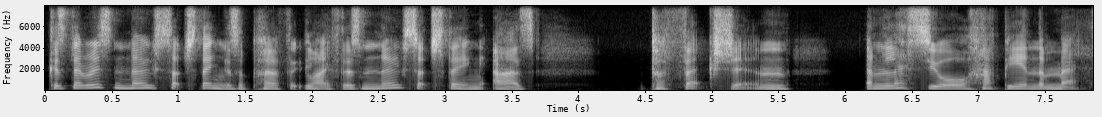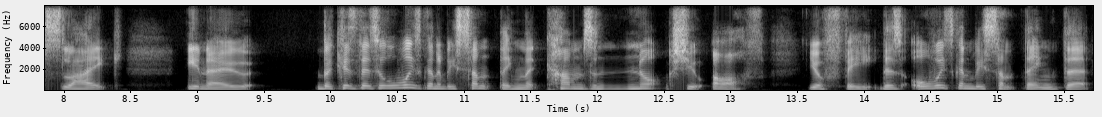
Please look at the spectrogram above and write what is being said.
Because there is no such thing as a perfect life. There's no such thing as perfection unless you're happy in the mess. Like, you know, because there's always going to be something that comes and knocks you off your feet. There's always going to be something that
